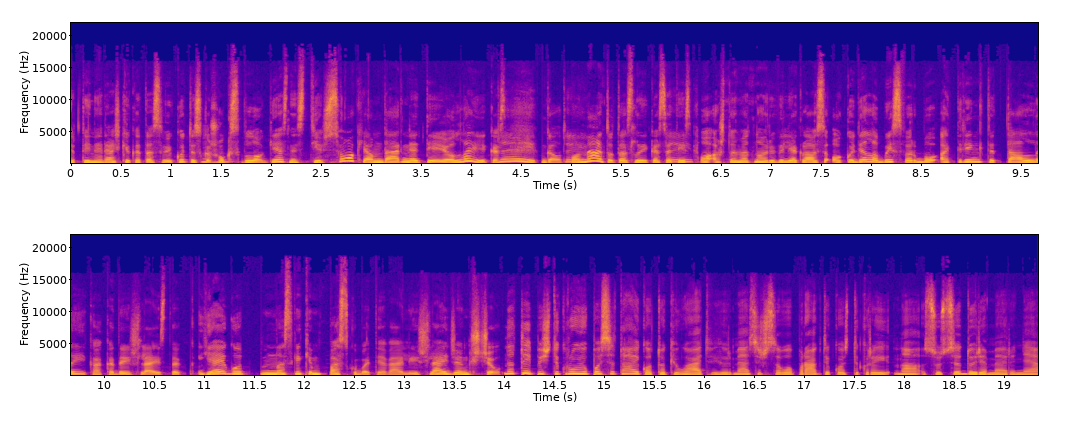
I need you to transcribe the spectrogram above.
Ir tai nereiškia, kad tas vaikutis mhm. kažkoks blogesnis, tiesiog jam dar netėjo laikas. Taip, Gal taip, po metų tas laikas taip. ateis. O aš tuomet noriu Vilija klausyti, o kodėl labai svarbu atrinkti tą laiką, kada išleisti? Jeigu, na, sakykim, paskuba tėvelį, išleidžia anksčiau. Na taip, iš tikrųjų pasitaiko tokių atvejų ir mes iš savo praktikos tikrai, na, susidurėme, ar ne,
